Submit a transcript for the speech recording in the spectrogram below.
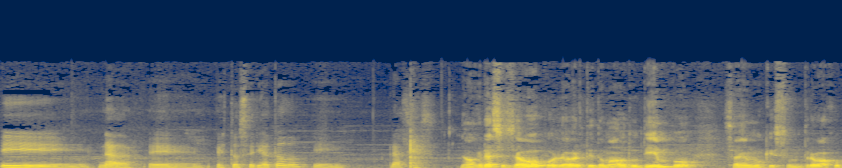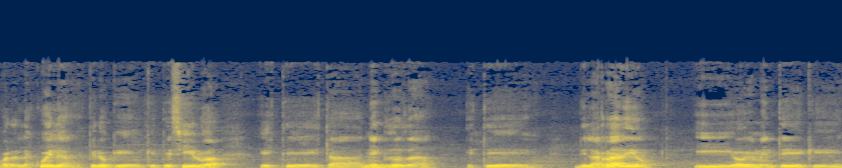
Y nada, eh, esto sería todo y gracias. No, gracias a vos por haberte tomado tu tiempo, sabemos que es un trabajo para la escuela, espero que, te sirva este, esta anécdota este, de la radio y obviamente que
